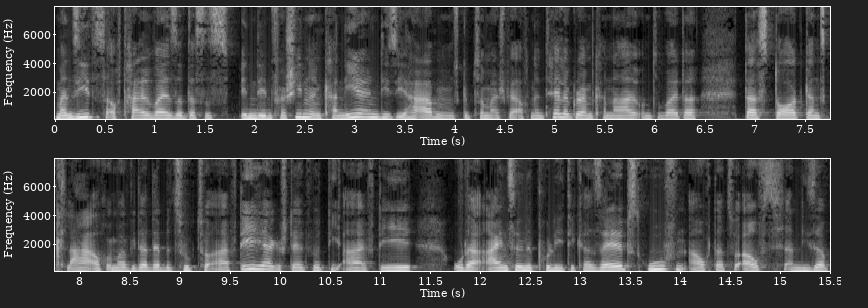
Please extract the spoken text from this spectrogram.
man sieht es auch teilweise, dass es in den verschiedenen Kanälen, die Sie haben, es gibt zum Beispiel auch einen Telegram-Kanal und so weiter, dass dort ganz klar auch immer wieder der Bezug zur AfD hergestellt wird. Die AfD oder einzelne Politiker selbst rufen auch dazu auf, sich an dieser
